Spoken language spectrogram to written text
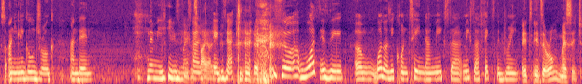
so an illegal drug and then let me use my hand inspired. exactly. so, what is the um, what does it contain that makes that makes that affect the brain? It's it's a wrong message,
